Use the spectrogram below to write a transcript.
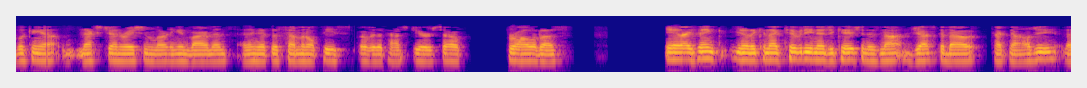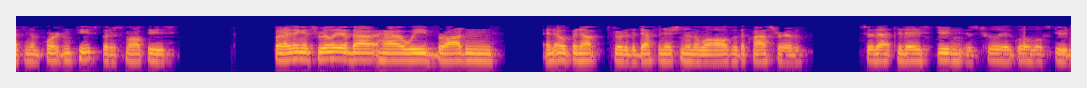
looking at next generation learning environments. I think that's a seminal piece over the past year or so for all of us. And I think, you know, the connectivity in education is not just about technology. That's an important piece, but a small piece. But I think it's really about how we broaden and open up sort of the definition in the walls of the classroom so that today's student is truly a global student,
